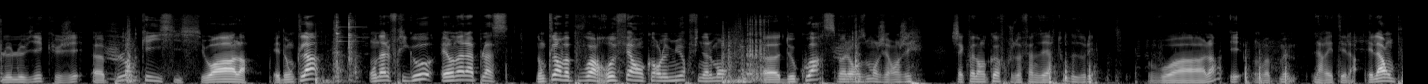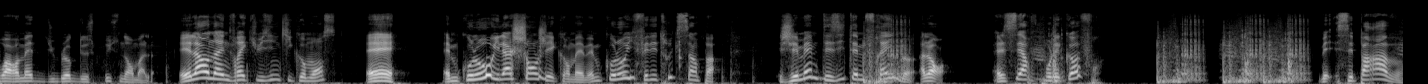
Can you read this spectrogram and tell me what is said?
le levier que j'ai euh, planqué ici Voilà Et donc là on a le frigo et on a la place Donc là on va pouvoir refaire encore le mur finalement euh, de quartz Malheureusement j'ai rangé chaque fois dans le coffre je dois faire des allers-retours désolé Voilà et on va même l'arrêter là Et là on pourra remettre du bloc de spruce normal Et là on a une vraie cuisine qui commence Eh Mkolo il a changé quand même. Mkolo il fait des trucs sympas. J'ai même des items frame. Alors elles servent pour les coffres. Mais c'est pas grave.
